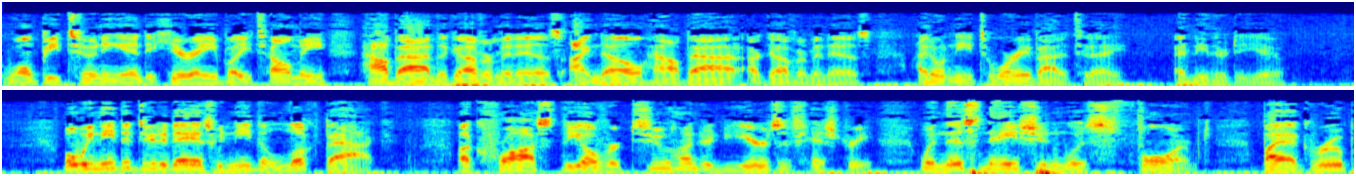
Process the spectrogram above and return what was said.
Won't be tuning in to hear anybody tell me how bad the government is. I know how bad our government is. I don't need to worry about it today, and neither do you. What we need to do today is we need to look back across the over 200 years of history when this nation was formed by a group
